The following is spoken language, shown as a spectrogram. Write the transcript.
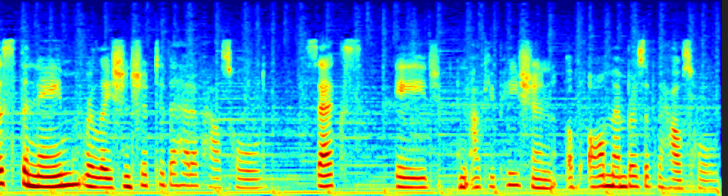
List the name, relationship to the head of household, sex, age, and occupation of all members of the household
